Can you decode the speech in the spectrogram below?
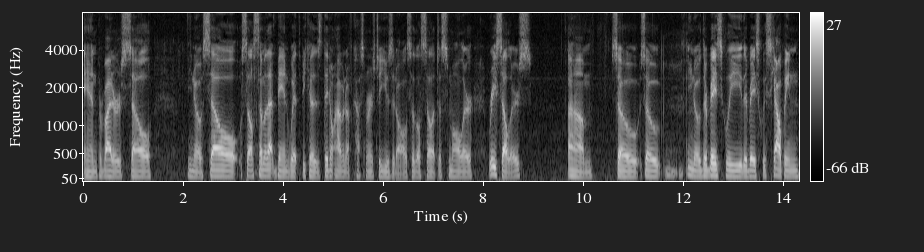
and providers sell, you know, sell sell some of that bandwidth because they don't have enough customers to use it all. So they'll sell it to smaller resellers. Um, so so you know they're basically they're basically scalping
